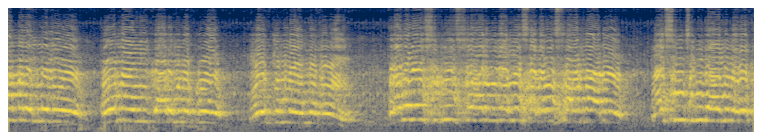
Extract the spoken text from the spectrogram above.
నమ్మదగినది ప్రేమాంగీకారములకు యోగ్యమైనది. ప్రజలేసు క్రీస్తు విధంగా సెలవిస్తా ఉన్నారు నశించిన దాన్ని వెనక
